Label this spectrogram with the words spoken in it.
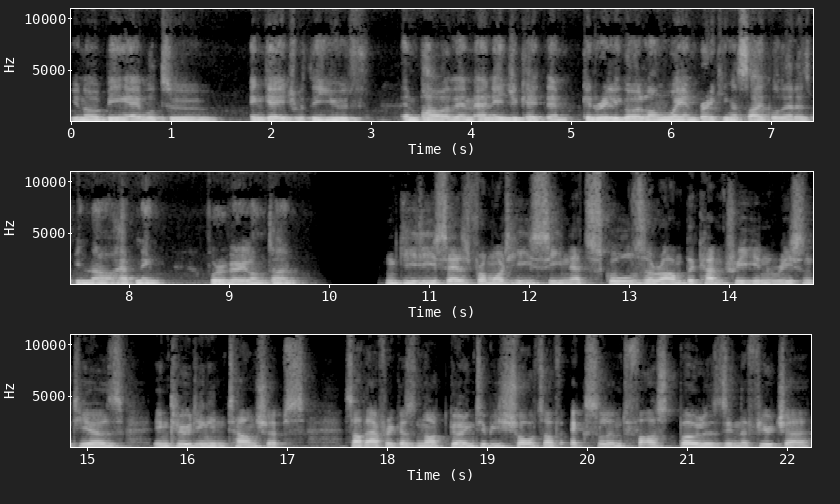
you know, being able to engage with the youth, empower them, and educate them can really go a long way in breaking a cycle that has been now happening for a very long time. Ngidi says from what he's seen at schools around the country in recent years, including in townships, South Africa's not going to be short of excellent fast bowlers in the future,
